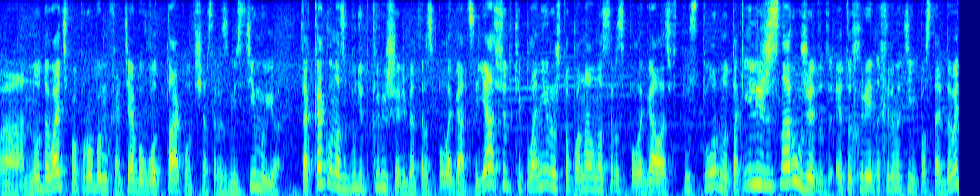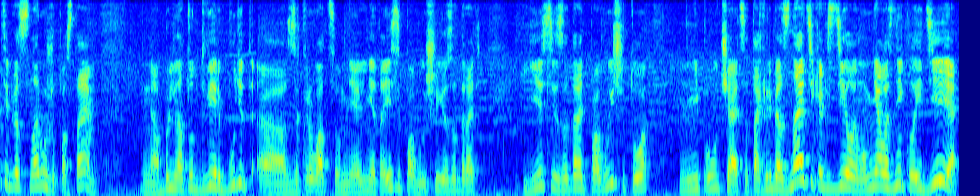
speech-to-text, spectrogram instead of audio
А, но давайте попробуем хотя бы вот так вот сейчас разместим ее. Так, как у нас будет крыша, ребят, располагаться? Я все-таки планирую, чтобы она у нас располагалась в ту сторону. Так, или же снаружи этот, эту хрен, хренотень поставить. Давайте, ребят, снаружи поставим. А, блин, а тут дверь будет а, закрываться у меня или нет? А если повыше ее задрать? Если задрать повыше, то не получается. Так, ребят, знаете, как сделаем? У меня возникла идея.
